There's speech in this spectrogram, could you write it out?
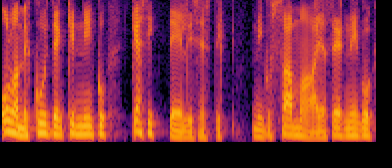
Ollaan me kuitenkin niinku käsitteellisesti niinku samaa ja se niinku,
